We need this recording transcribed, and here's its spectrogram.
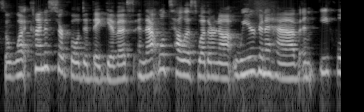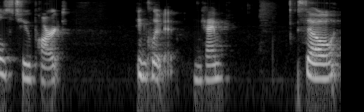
So what kind of circle did they give us? And that will tell us whether or not we are going to have an equals to part included. Okay. So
